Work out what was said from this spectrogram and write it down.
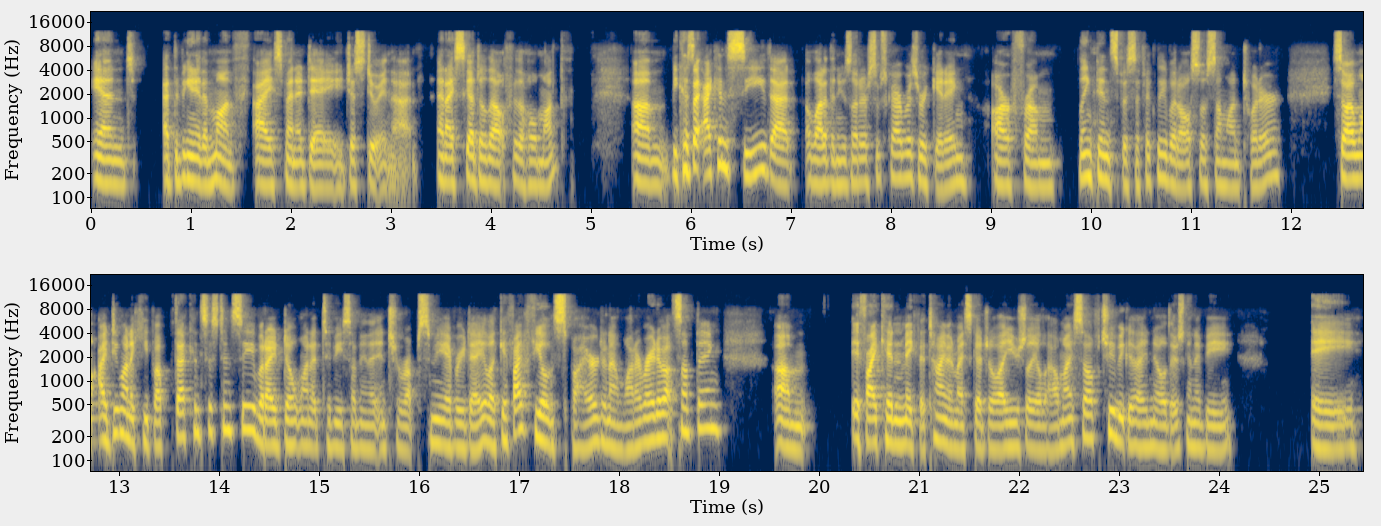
And at the beginning of the month, I spent a day just doing that, and I scheduled out for the whole month um, because I, I can see that a lot of the newsletter subscribers we're getting are from LinkedIn specifically, but also some on Twitter. So I want I do want to keep up that consistency, but I don't want it to be something that interrupts me every day. Like if I feel inspired and I want to write about something, um, if I can make the time in my schedule, I usually allow myself to because I know there's going to be a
